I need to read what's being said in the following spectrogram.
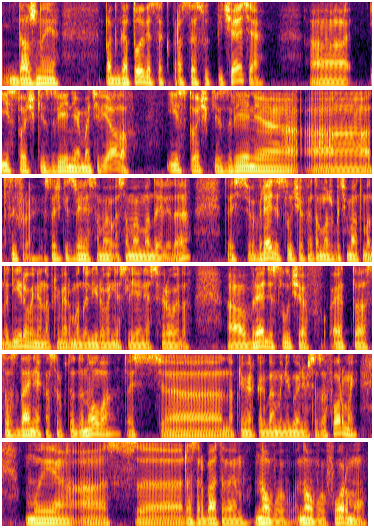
должны подготовиться к процессу печати а, и с точки зрения материалов, и с точки зрения а, цифры, и с точки зрения самой, самой модели, да. То есть в ряде случаев это может быть мат-моделирование, например, моделирование слияния сфероидов. А в ряде случаев это создание конструкта novo, то есть, а, например, когда мы не гонимся за формой, мы а, с, разрабатываем новую, новую форму,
